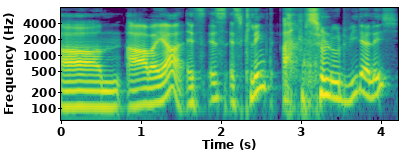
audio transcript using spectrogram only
Ähm, aber ja, es, es, es klingt absolut widerlich,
